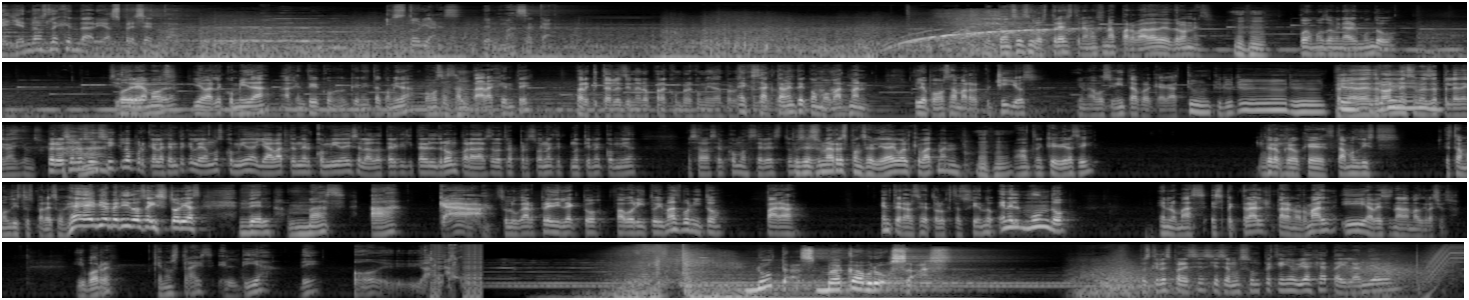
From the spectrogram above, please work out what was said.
Leyendas Legendarias presenta Historias del Más Acá. Entonces, si los tres tenemos una parvada de drones, podemos dominar el mundo. Sí, Podríamos padre. llevarle comida a gente que, co- que necesita comida. Podemos asaltar a gente. Para quitarles dinero para comprar comida. Para los que Exactamente como Ajá. Batman. Y le podemos amarrar cuchillos y una bocinita para que haga... Pelea de drones en vez de pelea de gallos. Pero eso no es un Ajá. ciclo porque a la gente que le damos comida ya va a tener comida y se la va a tener que quitar el dron para dársela a otra persona que no tiene comida. O sea, va a ser como hacer esto. Pues es una responsabilidad igual que Batman. Ujú. Vamos a tener que vivir así. Pero creo que estamos listos. Estamos listos para eso. ¡Hey! Bienvenidos a Historias del Más Acá. Su lugar predilecto, favorito y más bonito para enterarse de todo lo que está sucediendo en el mundo, en lo más espectral, paranormal y a veces nada más gracioso. Y Borre, ¿qué nos traes el día de hoy? Notas macabrosas. Pues, ¿qué les parece si hacemos un pequeño viaje a Tailandia, güey?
